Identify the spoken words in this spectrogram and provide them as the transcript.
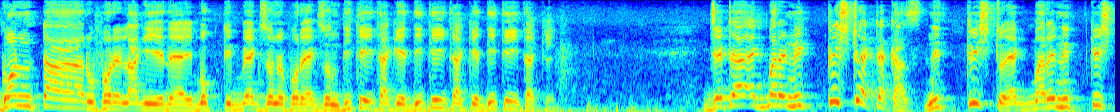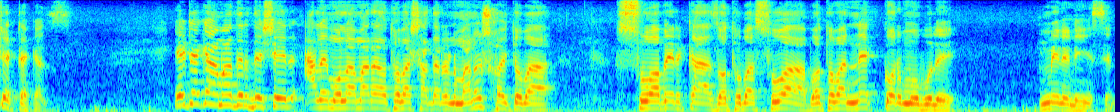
ঘণ্টার উপরে লাগিয়ে দেয় বক্তব্য, একজনের পরে একজন দিতেই থাকে দিতেই থাকে দিতেই থাকে। যেটা একবারে নিকৃষ্ট একটা কাজ, নিকৃষ্ট, একবারে নিকৃষ্ট একটা কাজ। এটাকে আমাদের দেশের আলেম ওলামারা অথবা সাধারণ মানুষ হয়তোবা সোয়াবের কাজ অথবা সোয়াব অথবা ন্যাক কর্ম বলে মেনে নিয়েছেন।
